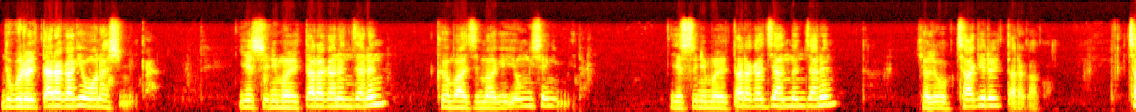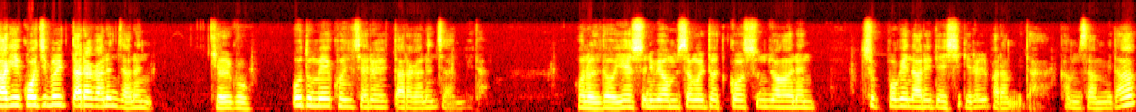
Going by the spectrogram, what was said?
누구를 따라가기 원하십니까? 예수님을 따라가는 자는 그 마지막에 영생입니다. 예수님을 따라가지 않는 자는 결국 자기를 따라가고 자기 고집을 따라가는 자는 결국 어둠의 권세를 따라가는 자입니다. 오늘도 예수님의 음성을 듣고 순종하는 축복의 날이 되시기를 바랍니다. 감사합니다.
